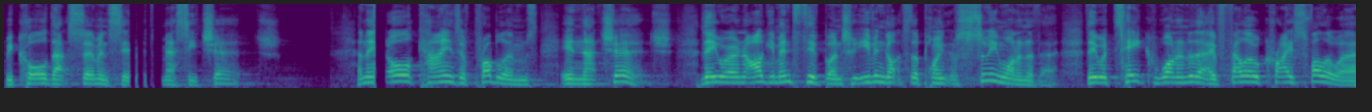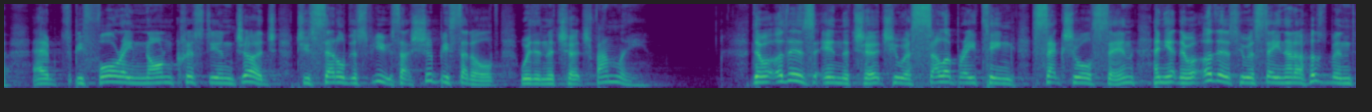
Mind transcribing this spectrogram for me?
we called that sermon series Messy Church. And they had all kinds of problems in that church. They were an argumentative bunch who even got to the point of suing one another. They would take one another, a fellow Christ follower, uh, before a non Christian judge to settle disputes that should be settled within the church family. There were others in the church who were celebrating sexual sin, and yet there were others who were saying that a husband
